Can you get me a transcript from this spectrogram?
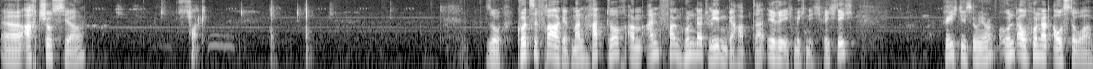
Äh, acht Schuss, ja. Fuck. So, kurze Frage. Man hat doch am Anfang 100 Leben gehabt. Da irre ich mich nicht, richtig? Richtig so, ja. Und auch 100 Ausdauer.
